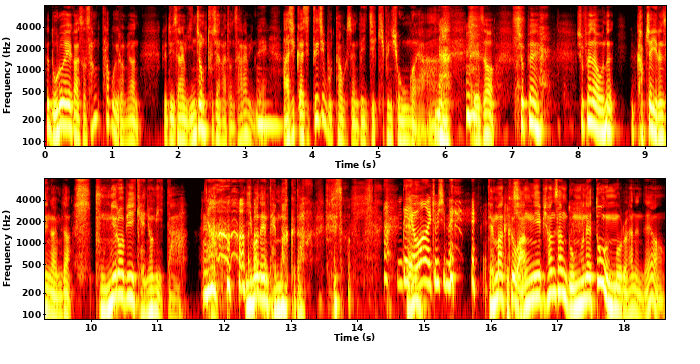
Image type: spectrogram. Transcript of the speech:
그 노르웨이 가서 상 타고 이러면 그래도 이 사람이 인정투쟁하던 사람인데 음. 아직까지 뜨지 못하고 있었는데 이제 기분이 좋은 거야. 그래서 쇼펜 쇼펜하우는 갑자기 이런 생각입니다. 북유럽이 개념이 있다. 이번엔 덴마크다. 그래서 근데 덴- 여왕을 조심해. 덴마크 그치. 왕립 현상 논문에 또 응모를 하는데요.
